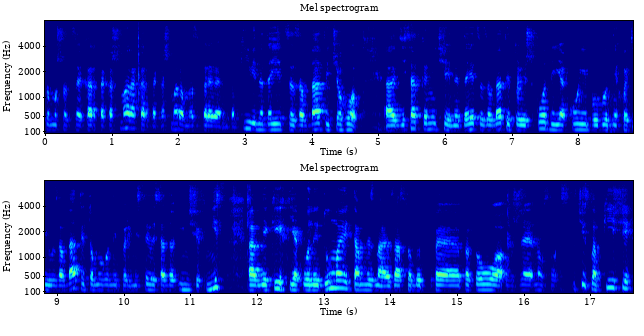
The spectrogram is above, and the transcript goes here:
тому що це карта кошмара. Карта кошмара в нас перевернута. В Києві не дається завдати чого? Десятка мічей не вдається завдати тої шкоди, якої б вони хотіли завдати, тому вони перемістилися до інших міст, а, в яких, як вони думають, там не знаю, засоби ППО вже ну чи слабкіші,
